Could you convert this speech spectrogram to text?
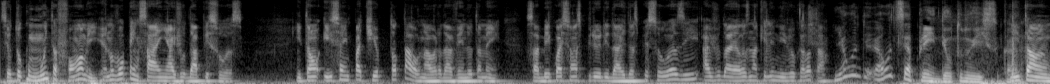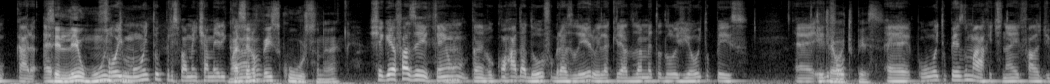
Se eu estou com muita fome, eu não vou pensar em ajudar pessoas. Então, isso é empatia total na hora da venda também. Saber quais são as prioridades das pessoas e ajudar elas naquele nível que ela tá. E aonde, aonde você aprendeu tudo isso, cara? Então, cara, é- você leu muito? foi muito, principalmente americano. Mas você não fez curso, né? Cheguei a fazer. Tem É. um, por exemplo, o Conrado Adolfo, brasileiro, ele é criador da metodologia 8Ps. É, O que, ele que é fa- 8Ps? é, o 8Ps do marketing, né? Ele fala de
